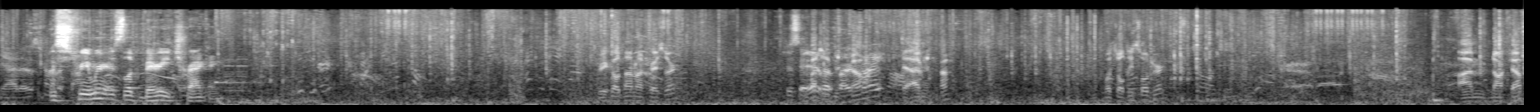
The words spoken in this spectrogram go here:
Yeah, that was kind The of. streamers look very tracking. Recall down on Tracer. Just hit Watch it out, fire no? strike. Yeah, I have no. What's ulti soldier? I'm knocked out.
